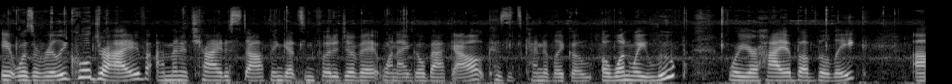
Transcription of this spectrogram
it was a really cool drive. I'm gonna try to stop and get some footage of it when I go back out because it's kind of like a, a one-way loop where you're high above the lake. Um,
